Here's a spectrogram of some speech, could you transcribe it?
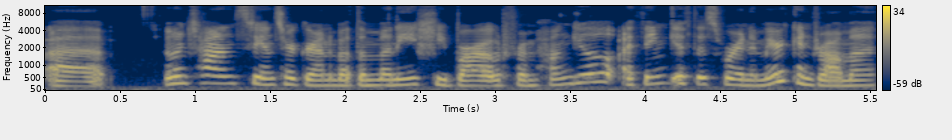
Uh, Unchan stands her ground about the money she borrowed from Hangil. I think if this were an American drama,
